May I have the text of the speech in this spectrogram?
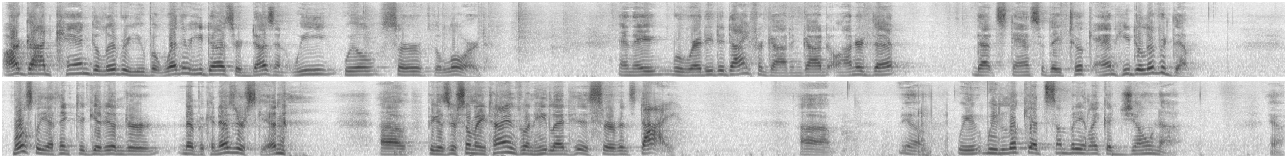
Our God can deliver you, but whether he does or doesn't, we will serve the Lord. And they were ready to die for God, and God honored that, that stance that they took, and he delivered them. Mostly, I think, to get under Nebuchadnezzar's skin, uh, because there's so many times when he let his servants die. Uh, you know, we, we look at somebody like a Jonah yeah.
